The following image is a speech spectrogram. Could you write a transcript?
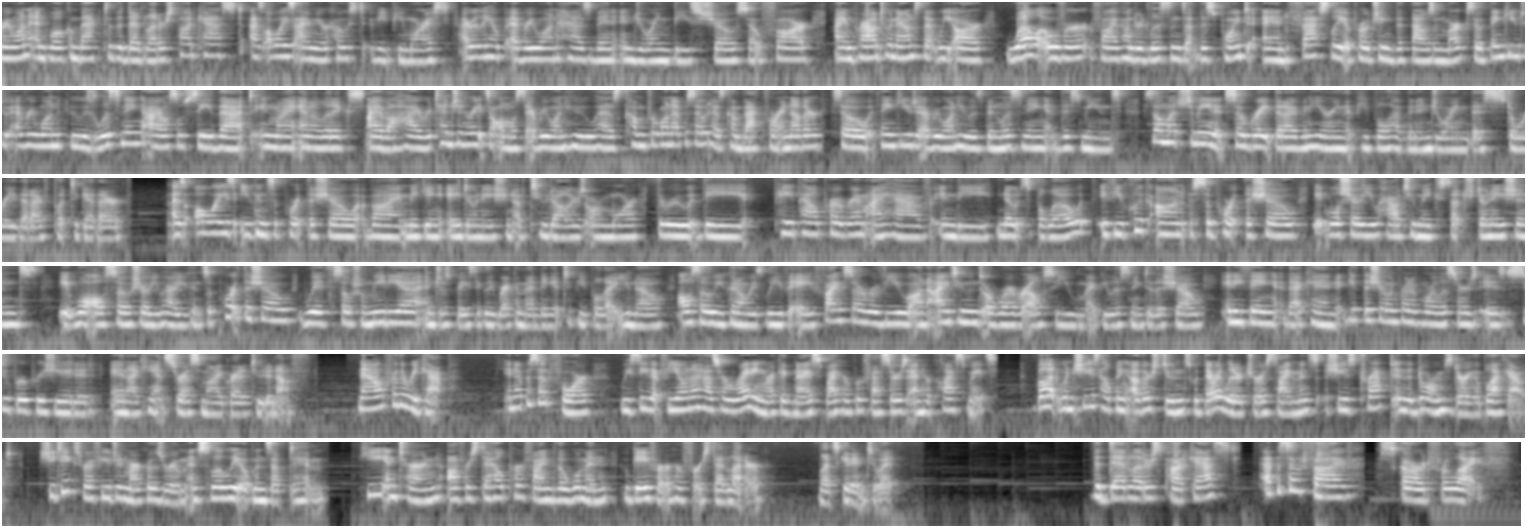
everyone, and welcome back to the Dead Letters podcast. As always, I am your host, VP Morris. I really hope everyone has been enjoying these show so far. I am proud to announce that we are well over 500 listens at this point and fastly approaching the 1,000 mark, so thank you to everyone who's listening. I also see that in my analytics, I have a high retention rate, so almost everyone who has come for one episode has come back for another. So thank you to everyone who has been listening. This means so much to me, and it's so great that I've been hearing that people have been enjoying this story that I've put together. As always, you can support the show by making a donation of $2 or more through the PayPal program I have in the notes below. If you click on support the show, it will show you how to make such donations. It will also show you how you can support the show with social media and just basically recommending it to people that you know. Also, you can always leave a five star review on iTunes or wherever else you might be listening to the show. Anything that can get the show in front of more listeners is super appreciated, and I can't stress my gratitude enough. Now for the recap. In episode 4, we see that Fiona has her writing recognized by her professors and her classmates, but when she is helping other students with their literature assignments, she is trapped in the dorms during a blackout. She takes refuge in Marco's room and slowly opens up to him. He, in turn, offers to help her find the woman who gave her her first dead letter. Let's get into it. The Dead Letters Podcast, Episode 5 Scarred for Life.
